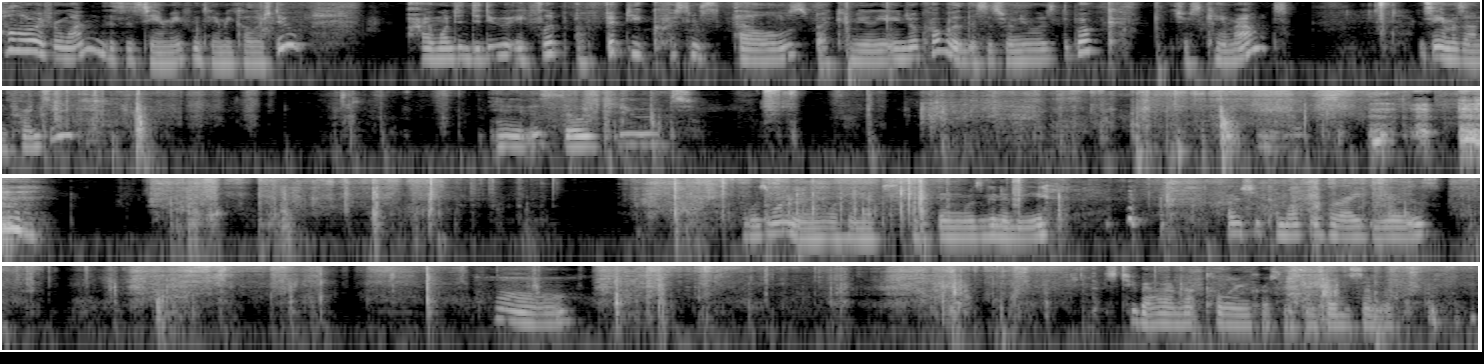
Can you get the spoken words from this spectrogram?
Hello everyone, this is Tammy from Tammy Colors Too. I wanted to do a flip of 50 Christmas Elves by Kameliya Angel. This is her newest book. It just came out. It's Amazon printed. And it is so cute. was wondering what her next thing was going to be. How does she come up with her ideas? Oh. It's too bad I'm not coloring Christmas until December.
